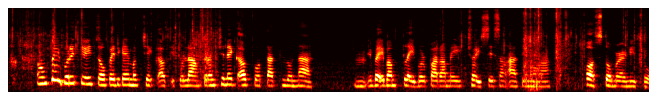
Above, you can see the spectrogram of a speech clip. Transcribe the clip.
ang favorite ko ito, pwede kayo mag-check out ito lang. Pero ang check out ko, tatlo na. Mm, iba-ibang flavor para may choices ang ating mga customer nito.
